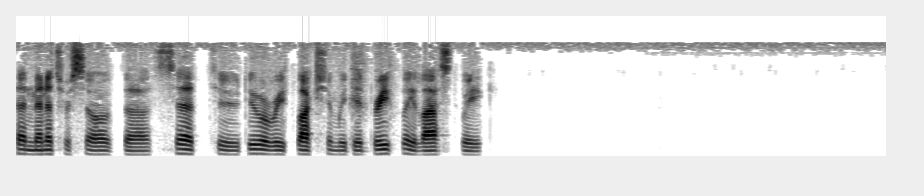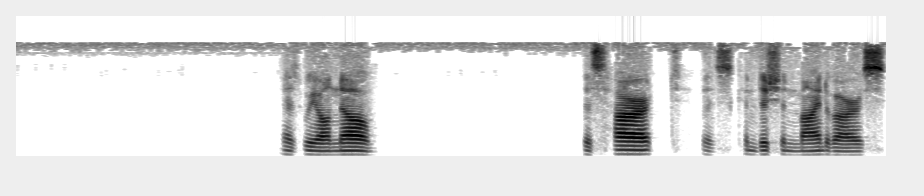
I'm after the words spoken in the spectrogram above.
10 minutes or so of the sit to do a reflection we did briefly last week. As we all know, this heart, this conditioned mind of ours,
